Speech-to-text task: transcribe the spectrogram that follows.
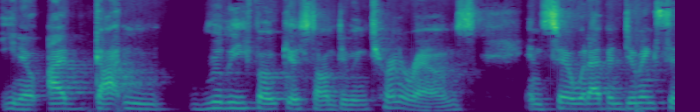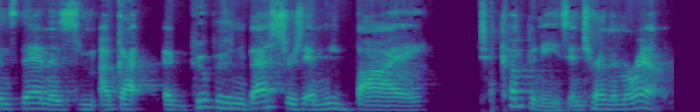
you know, I've gotten really focused on doing turnarounds. And so what I've been doing since then is I've got a group of investors and we buy companies and turn them around.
